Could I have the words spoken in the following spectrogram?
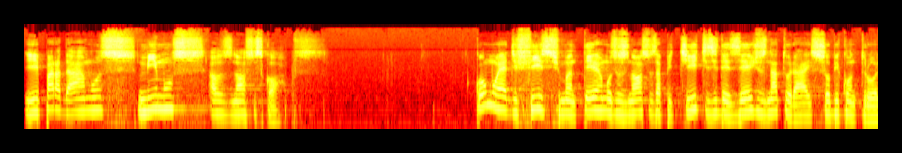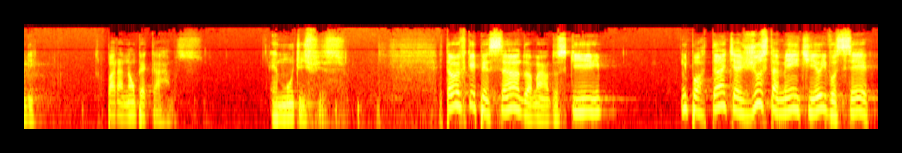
E para darmos mimos aos nossos corpos. Como é difícil mantermos os nossos apetites e desejos naturais sob controle para não pecarmos. É muito difícil. Então eu fiquei pensando, amados, que importante é justamente eu e você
